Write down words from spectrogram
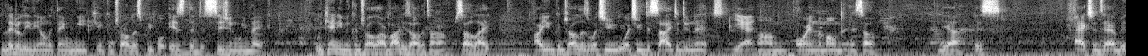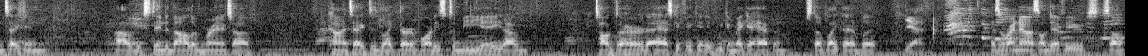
Literally, the only thing we can control as people is the decision we make. We can't even control our bodies all the time. So, like, all you can control is what you what you decide to do next, Yeah. um, or in the moment. And so, yeah, it's actions have been taken. I've extended the olive branch. I've contacted like third parties to mediate. I've talked to her to ask if it can if we can make it happen, stuff like that. But Yeah. as of right now, it's on deaf ears. So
